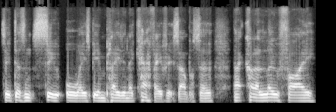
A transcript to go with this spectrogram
so it doesn't suit always being played in a cafe, for example. So that kind of lo-fi,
